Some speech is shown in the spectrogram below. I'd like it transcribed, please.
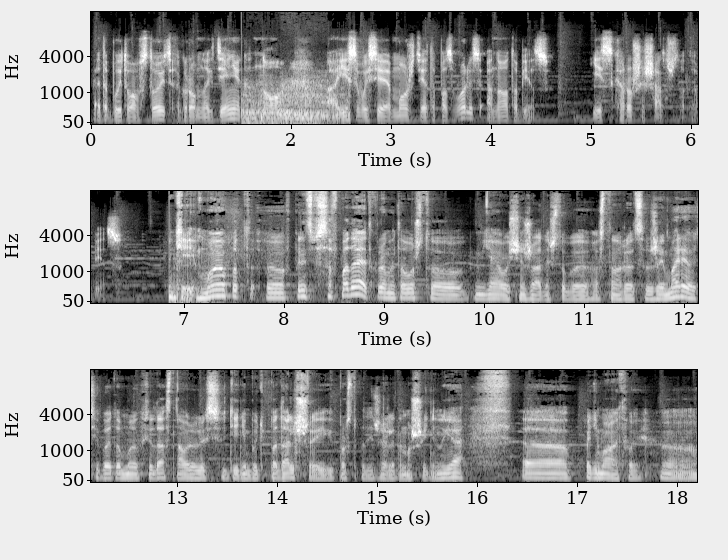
Это будет вам стоить огромных денег, но если вы себе можете это позволить, оно отобьется. Есть хороший шанс, что отобьется. Окей, okay. мой опыт, в принципе, совпадает, кроме того, что я очень жадный, чтобы останавливаться в Джей Марио, типа, поэтому мы всегда останавливались где-нибудь подальше и просто подъезжали на машине. Но я э, понимаю твой э,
